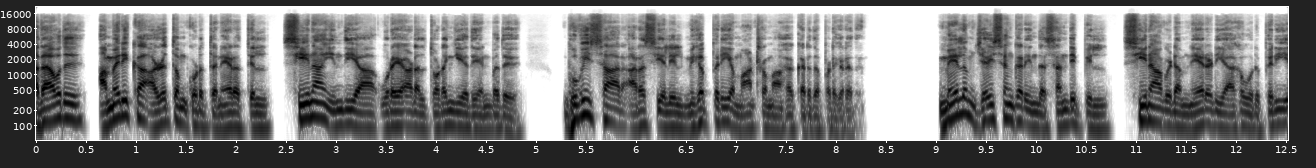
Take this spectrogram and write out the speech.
அதாவது அமெரிக்கா அழுத்தம் கொடுத்த நேரத்தில் சீனா இந்தியா உரையாடல் தொடங்கியது என்பது புவிசார் அரசியலில் மிகப்பெரிய மாற்றமாக கருதப்படுகிறது. மேலும் ஜெய்சங்கர் இந்த சந்திப்பில் சீனாவிடம் நேரடியாக ஒரு பெரிய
